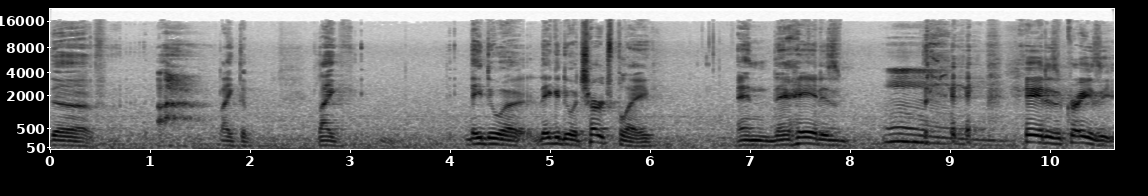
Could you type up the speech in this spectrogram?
the uh, like the like they do a they could do a church play, and their head is head is crazy,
